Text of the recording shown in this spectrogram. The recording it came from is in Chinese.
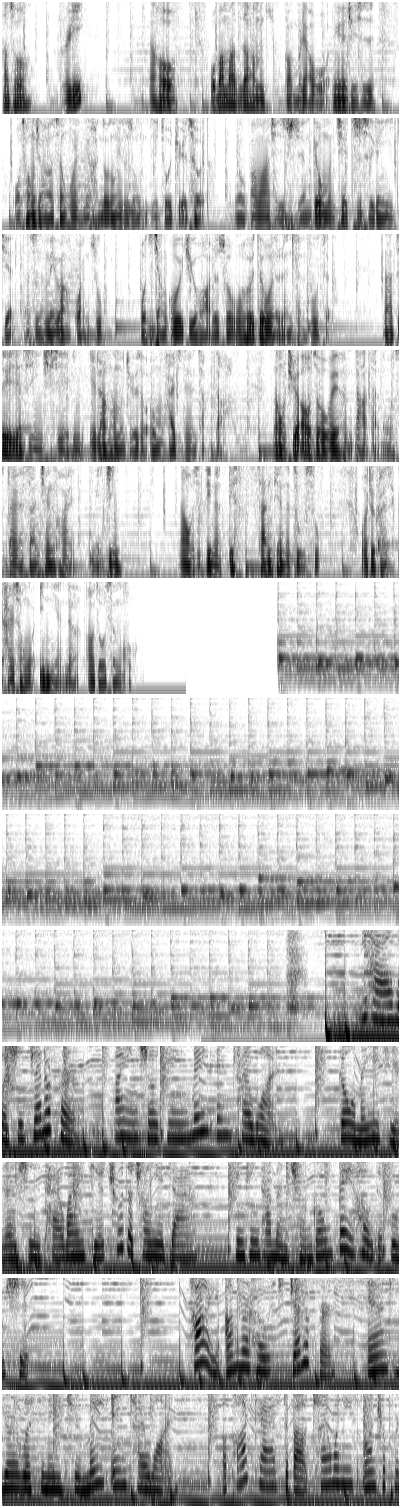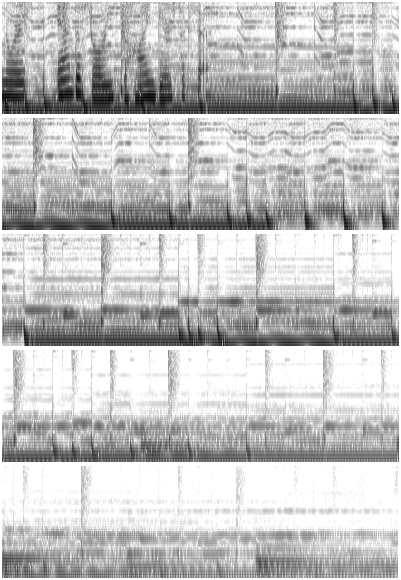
他说：“Really？” 然后我爸妈知道他们管不了我，因为其实我从小的生活里面很多东西都是我们自己做决策的。因为我爸妈其实只能给我们一些支持跟意见，但是他没办法管住。我只讲过一句话，就是说我会对我的人生负责。那这一件事情其实也也让他们觉得我们孩子真的长大了。那我去澳洲我也很大胆，我只带了三千块美金，然后我只订了第三天的住宿，我就开始开创我一年的澳洲生活。是 Jennifer，欢迎收听 Made in Taiwan，跟我们一起认识台湾杰出的创业家，听听他们成功背后的故事。Hi, I'm your host Jennifer, and you're listening to Made in Taiwan, a podcast about Taiwanese entrepreneurs and the stories behind their success.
